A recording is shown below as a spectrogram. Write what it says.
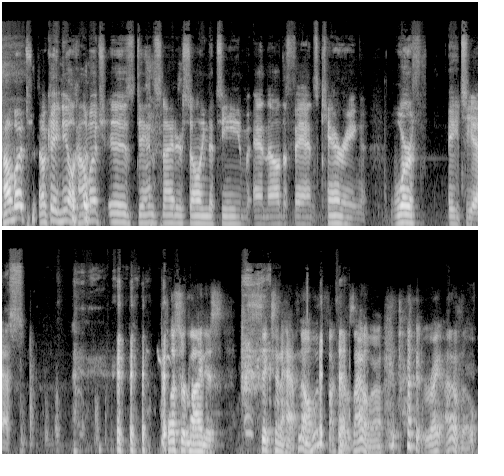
How much? Okay, Neil, how much is Dan Snyder selling the team and now the fans carrying worth ATS? Plus or minus six and a half. No, who the fuck knows? I don't know. right? I don't know.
